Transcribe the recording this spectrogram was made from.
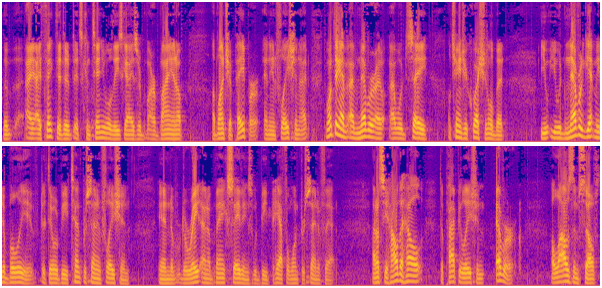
the, I, I think that it, it's continual. These guys are, are buying up a bunch of paper and inflation. I, one thing I've, I've never, I, I would say, I'll change your question a little bit. You, you would never get me to believe that there would be 10% inflation and the, the rate on a bank savings would be half of 1% of that. I don't see how the hell the population ever allows themselves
